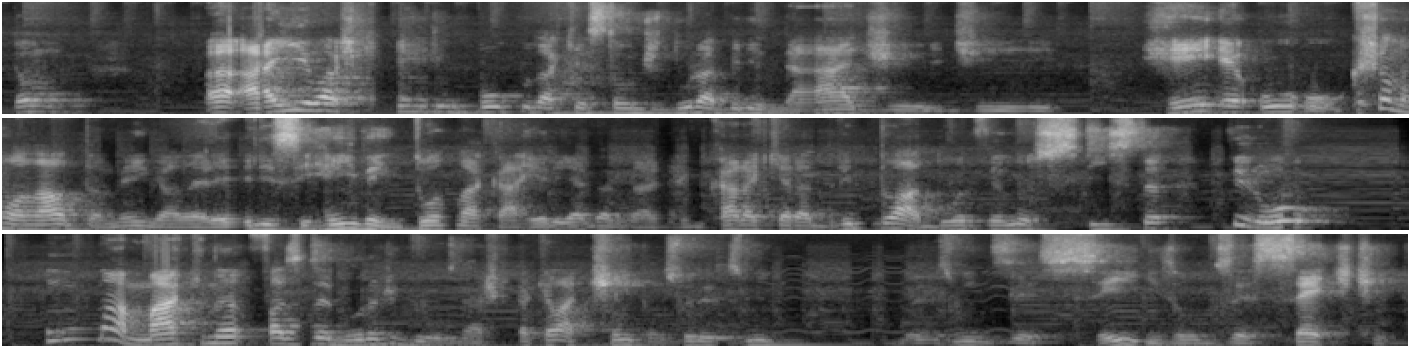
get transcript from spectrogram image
Então, aí eu acho que entra um pouco da questão de durabilidade, de. É, o, o Cristiano Ronaldo também, galera, ele se reinventou na carreira e é verdade. Um cara que era driblador, velocista, virou uma máquina fazedora de gols. Né? Acho que aquela Champions foi 2016 ou 2017,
